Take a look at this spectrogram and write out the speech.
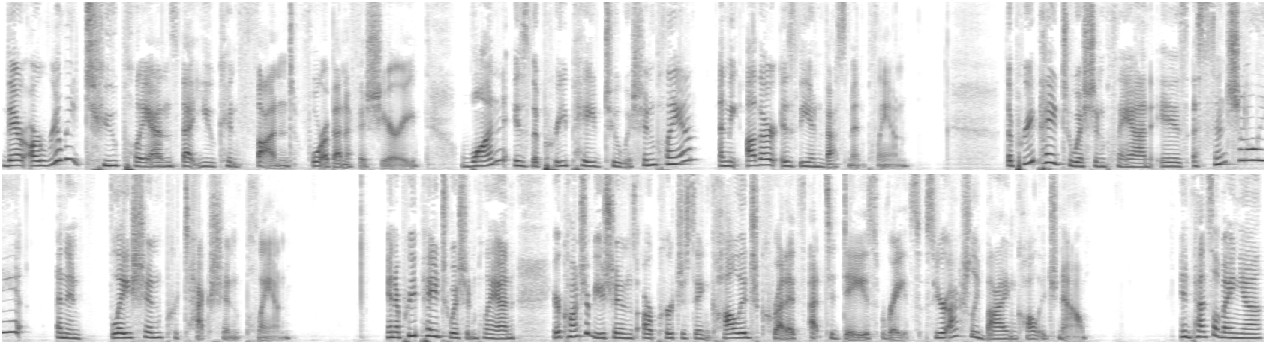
There are really two plans that you can fund for a beneficiary. One is the prepaid tuition plan, and the other is the investment plan. The prepaid tuition plan is essentially an inflation protection plan. In a prepaid tuition plan, your contributions are purchasing college credits at today's rates. So you're actually buying college now. In Pennsylvania,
